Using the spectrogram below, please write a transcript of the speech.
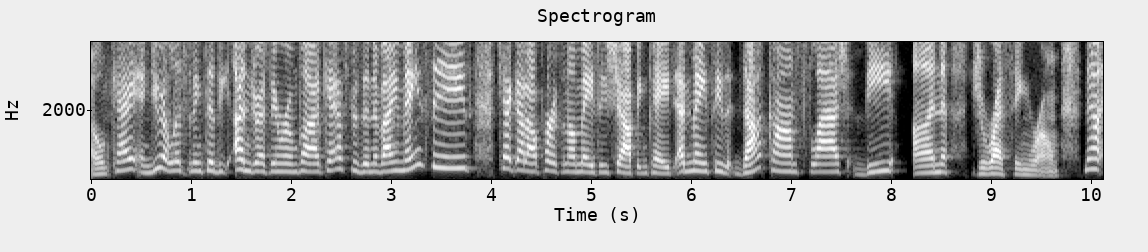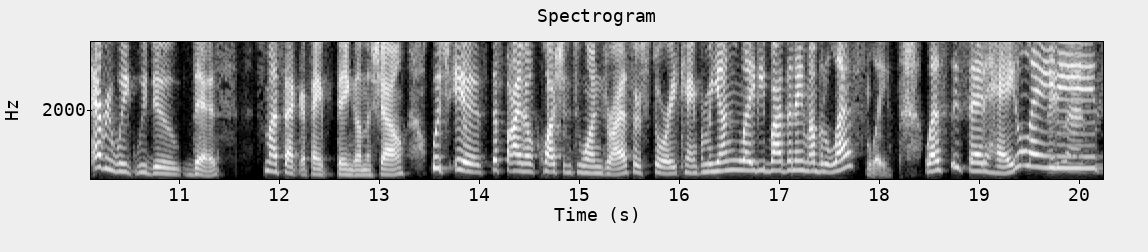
Okay, and you're listening to the Undressing Room podcast presented by Macy's. Check out our personal Macy's shopping page at Macy's.com slash the undressing room. Now, every week we do this. It's my second favorite thing on the show, which is the final question to undress. Her story came from a young lady by the name of Leslie. Leslie said, Hey, ladies.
